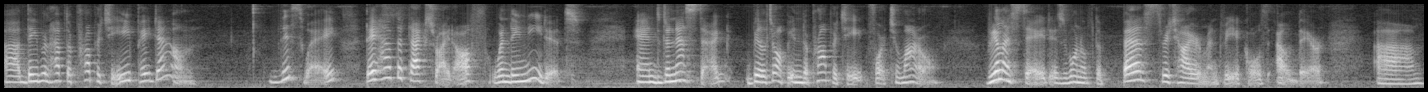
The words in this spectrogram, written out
uh, they will have the property paid down. This way, they have the tax write-off when they need it and the nest egg built up in the property for tomorrow. Real estate is one of the best retirement vehicles out there. Um,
